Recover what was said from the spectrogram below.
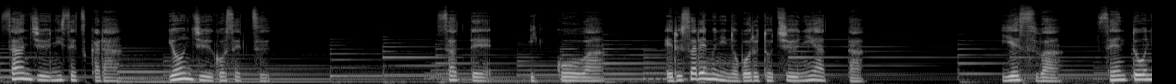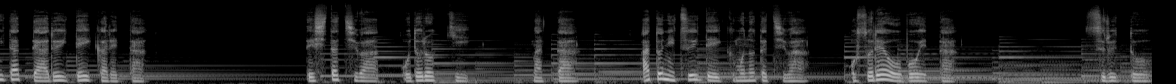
32節から45節。さて一行はエルサレムに登る途中にあった。イエスは先頭に立って歩いて行かれた。弟子たちは驚きまた後についていく者たちは恐れを覚えた。すると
